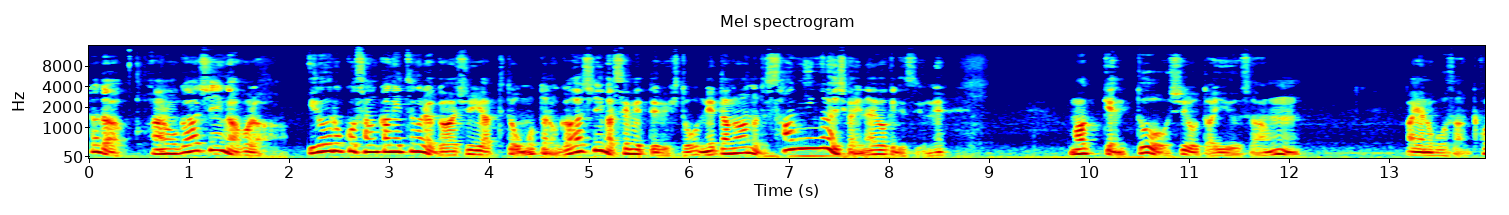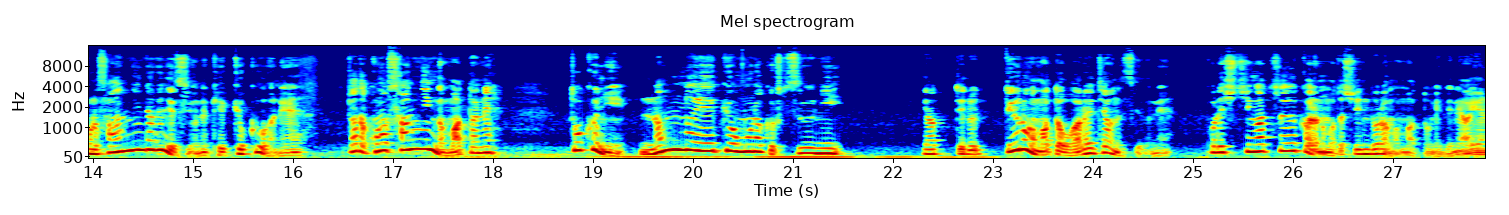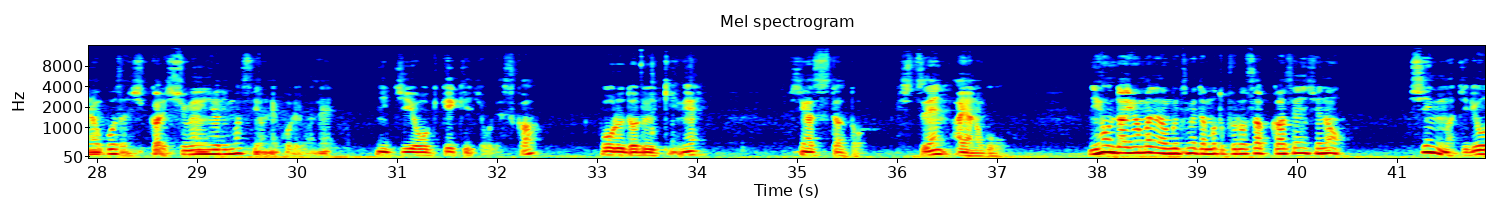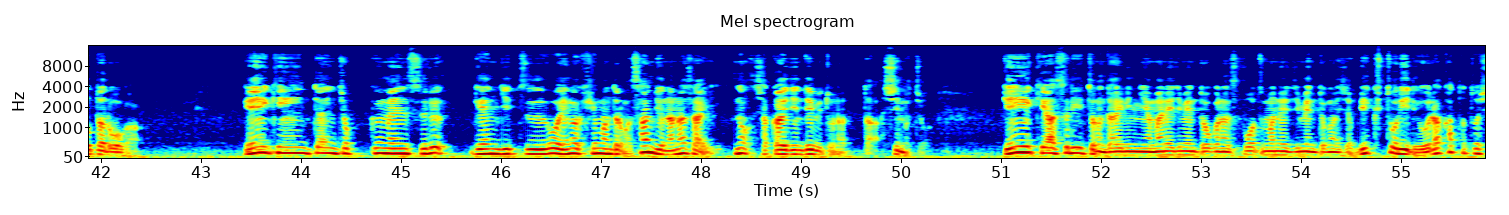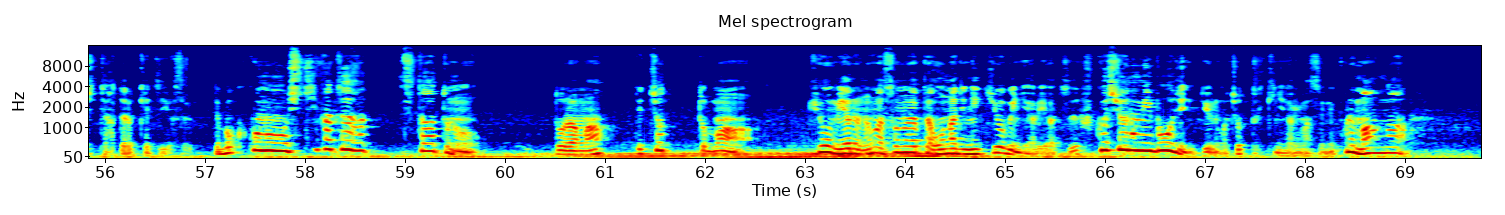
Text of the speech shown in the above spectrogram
ただ、あの、ガーシーがほら、いろいろこう3ヶ月ぐらいガーシーやってて思ったのは、ガーシーが攻めてる人、ネタがあるので3人ぐらいしかいないわけですよね。マッケンと白田優さん、綾野剛さん。この3人だけですよね、結局はね。ただこの3人がまたね、特に何の影響もなく普通にやってるっていうのがまた笑えちゃうんですけどね。これ7月からのまた新ドラマまとめでね、綾野剛さんしっかり主演やりますよね、これはね。日曜劇場ですか？ゴールドルーキーね。7月スタート。出演、綾野剛。日本代表までを見つめた元プロサッカー選手の新町良太郎が、現役引退に直面する現実を描くヒューマンドラマ37歳の社会人デビューとなった新町を、現役アスリートの代理人やマネジメントを行うスポーツマネジメント会社ビクトリーで裏方として働く決意をする。で僕この7月スタートのドラマ？でちょっとまあ興味あるのがそのやっぱり同じ日曜日にやるやつ？復讐の未亡人っていうのがちょっと気になりますよね。これ漫画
